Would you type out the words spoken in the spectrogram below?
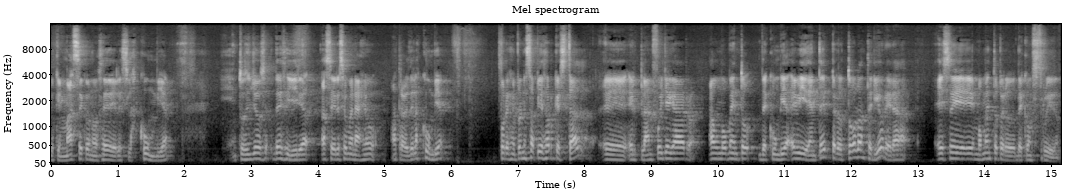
lo que más se conoce de él es la cumbia. Entonces, yo decidí hacer ese homenaje a través de la cumbia. Por ejemplo, en esta pieza orquestal, eh, el plan fue llegar a un momento de cumbia evidente, pero todo lo anterior era ese momento, pero deconstruido.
